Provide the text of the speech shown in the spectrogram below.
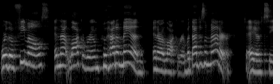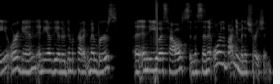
were the females in that locker room who had a man in our locker room. But that doesn't matter to AOC or again any of the other Democratic members uh, in the U.S. House, in the Senate, or the Biden administration.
